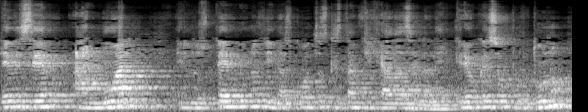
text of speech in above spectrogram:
debe ser anual en los términos y las cuotas que están fijadas en la ley. Creo que es oportuno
